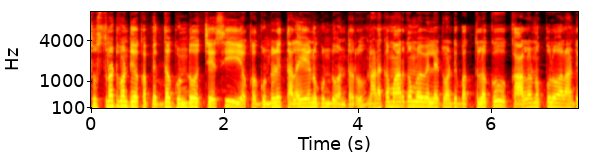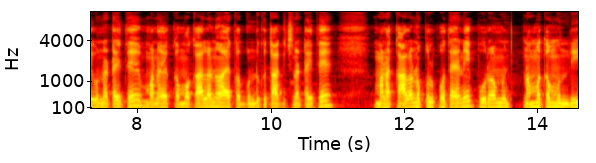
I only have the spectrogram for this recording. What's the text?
చూస్తున్నటువంటి ఒక పెద్ద గుండు వచ్చేసి ఈ యొక్క గుండుని తలయేను గుండు అంటారు. నడక మార్గంలో వెళ్ళేటువంటి భక్తులకు కాళ్ళ నొప్పులు అలాంటివి ఉన్నట్టయితే మన యొక్క ముఖాలను ఆ యొక్క గుండుకు తాకించినట్టయితే మన కాళ్ళ నొప్పులు పోతాయని పూర్వం నుంచి నమ్మకం ఉంది.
